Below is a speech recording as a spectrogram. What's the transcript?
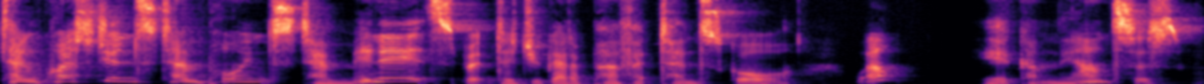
10 questions, 10 points, 10 minutes, but did you get a perfect 10 score? Well, here come the answers.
